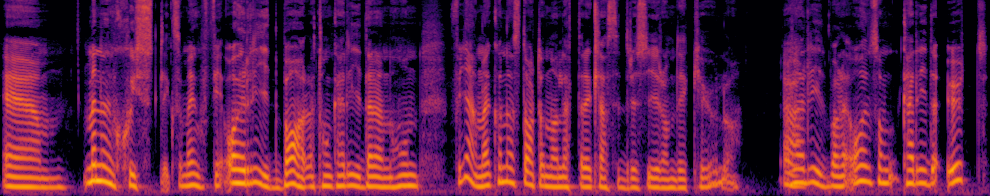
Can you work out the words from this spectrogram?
Ehm, men en schysst liksom, en fin, och ridbar, att hon kan rida den. Hon får gärna kunna starta någon lättare klass i dressyr om det är kul. Och, Ja. En ridbar, och en som kan rida ut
